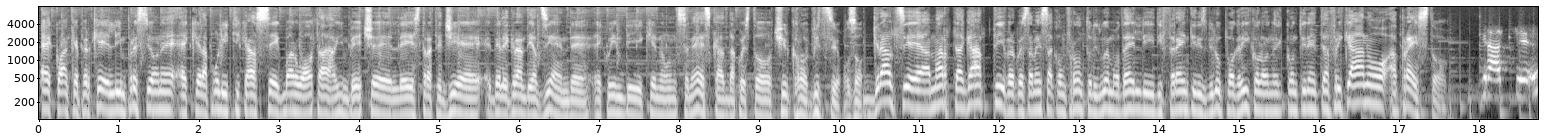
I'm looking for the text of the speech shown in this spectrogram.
Ecco, anche perché l'impressione è che la politica segua ruota invece le strategie delle grandi aziende e quindi che non se ne esca da questo circolo vizioso. Grazie a Marta Gatti per questa messa a confronto di due modelli differenti di sviluppo agricolo nel continente africano. A presto! Grazie.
